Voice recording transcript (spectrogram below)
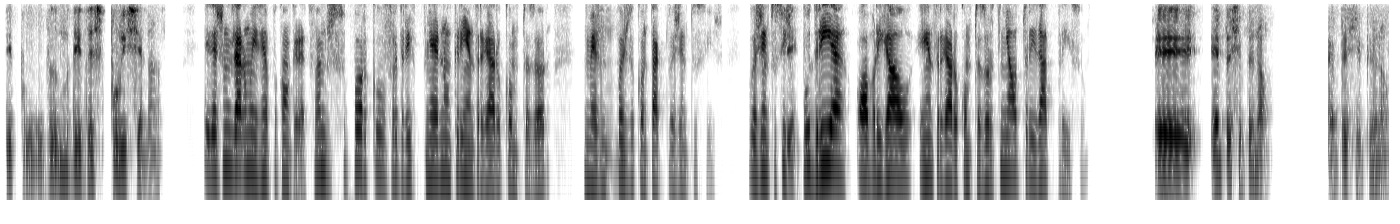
tipo de medidas de polícia, não é? E deixa-me dar um exemplo concreto. Vamos supor que o Frederico Pinheiro não queria entregar o computador, mesmo hum. depois do contacto do agente do SIS. O agente do SIS Sim. poderia obrigá-lo a entregar o computador? Tinha autoridade para isso? É, em princípio, não. Em princípio, não.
